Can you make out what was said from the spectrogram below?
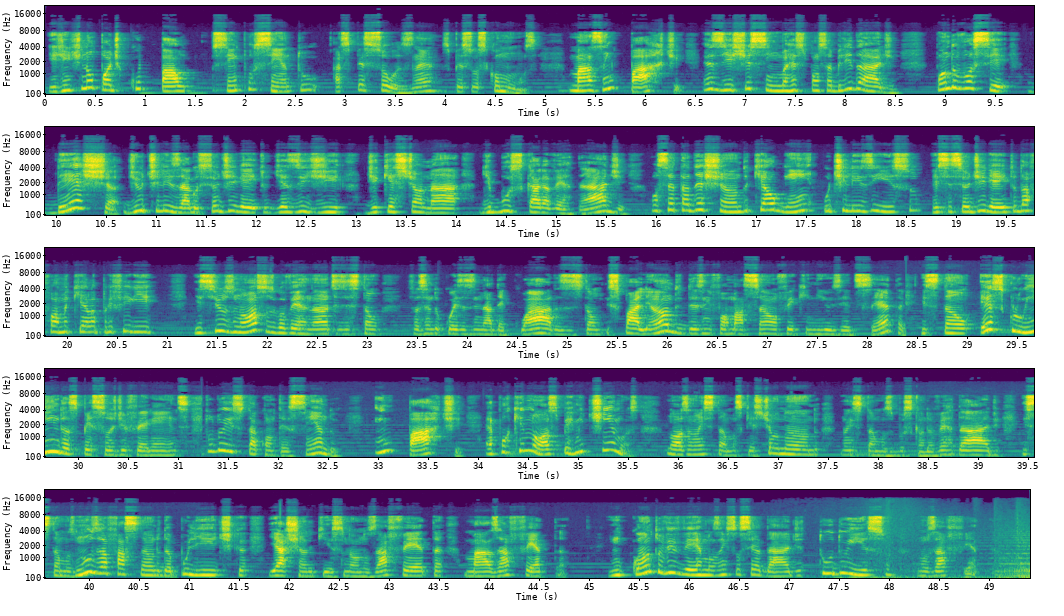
E a gente não pode culpar 100% as pessoas, né? As pessoas comuns mas em parte existe sim uma responsabilidade. Quando você deixa de utilizar o seu direito de exigir, de questionar, de buscar a verdade, você está deixando que alguém utilize isso, esse seu direito, da forma que ela preferir. E se os nossos governantes estão fazendo coisas inadequadas, estão espalhando desinformação, fake news e etc., estão excluindo as pessoas diferentes, tudo isso está acontecendo, em parte, é porque nós permitimos. Nós não estamos questionando, não estamos buscando a verdade, estamos nos afastando da política e achando que isso não nos afeta, mas afeta. Enquanto vivermos em sociedade, tudo isso nos afeta.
